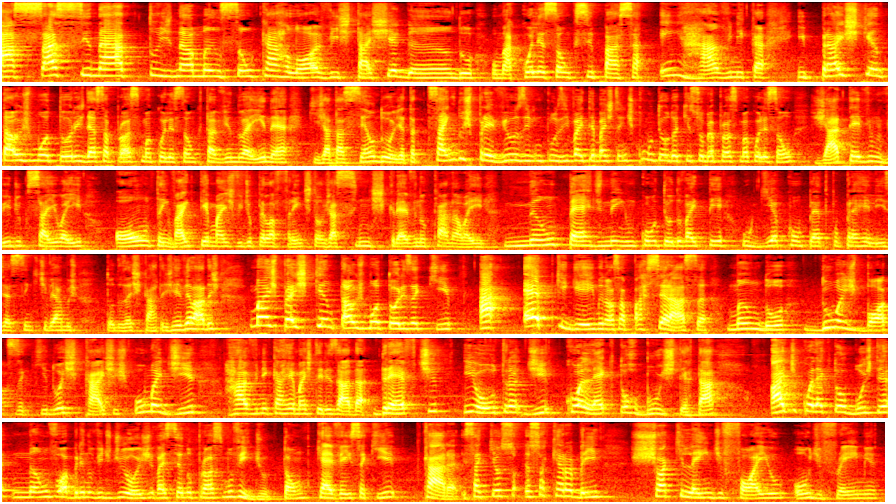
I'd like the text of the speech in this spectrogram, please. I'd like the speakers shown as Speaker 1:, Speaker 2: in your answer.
Speaker 1: Assassinatos na Mansão Karlov está chegando, uma coleção que se passa em Ravnica e para esquentar os motores dessa próxima coleção que tá vindo aí, né, que já tá sendo, já tá saindo os previews e inclusive vai ter bastante conteúdo aqui sobre a próxima coleção. Já teve um vídeo que saiu aí ontem, vai ter mais vídeo pela frente, então já se inscreve no canal aí, não perde nenhum conteúdo, vai ter o guia completo pro pré-release assim que tivermos todas as cartas reveladas. Mas para esquentar os motores aqui, a Epic Game, nossa parceiraça, mandou duas boxes aqui, duas caixas, uma de Ravnica remasterizada Draft e outra de Collector Booster, tá? A de Collector Booster não vou abrir no vídeo de hoje, vai ser no próximo vídeo. Então, quer ver isso aqui? Cara, isso aqui eu só, eu só quero abrir Shockland de foil ou de frame.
